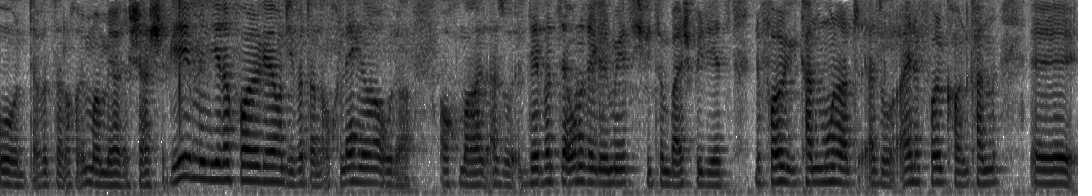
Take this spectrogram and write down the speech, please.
und da wird es dann auch immer mehr Recherche geben in jeder Folge und die wird dann auch länger oder auch mal, also der wird sehr unregelmäßig, wie zum Beispiel jetzt eine Folge kann Monat, also eine Folge kann, kann äh,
